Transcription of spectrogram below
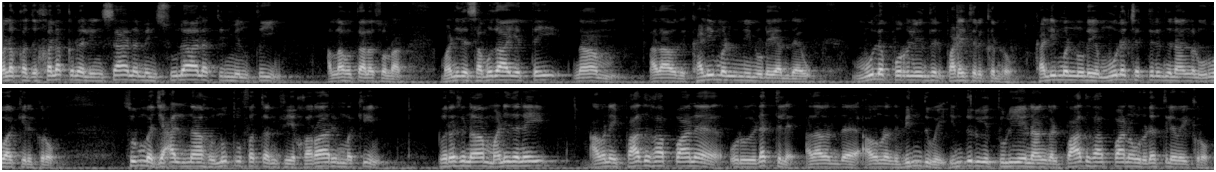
உலகது ஹலக்குனல் இன்சான மின் சுலாலத்தின் மின் தீன். அல்லாஹு தாலா சொல்கிறான் மனித சமுதாயத்தை நாம் அதாவது களிமண்ணினுடைய அந்த மூலப்பொருளிலிருந்து படைத்திருக்கின்றோம். களிமண்ணுடைய மூலச்சத்திலிருந்து நாங்கள் உருவாக்கி இருக்கிறோம் சும்ம ஜால்னாஹு நுத்துஃபத்தன் ஃபி ஹராரின் மக்கீன் பிறகு நாம் மனிதனை அவனை பாதுகாப்பான ஒரு இடத்துல அதாவது அந்த அவனோட அந்த விந்துவை இந்திரிய துளியை நாங்கள் பாதுகாப்பான ஒரு இடத்துல வைக்கிறோம்.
